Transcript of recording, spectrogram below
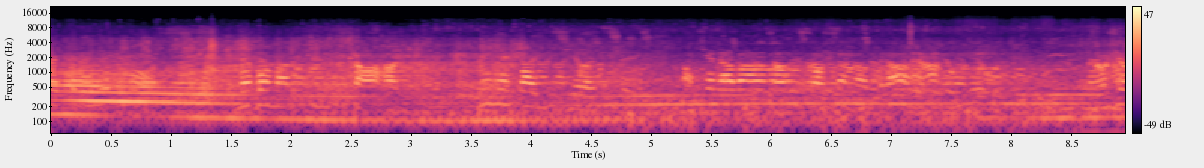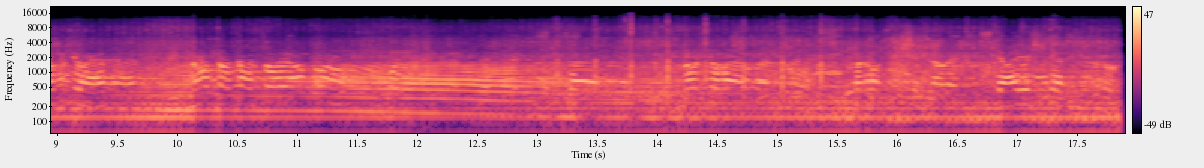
Petr Dykmus nebo Martin Káhar, vynikající letci. A ti navázali zase na dráhu. No, let, no to je aplaus. Nožové letu, prostě letiště a ještě výbrud.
